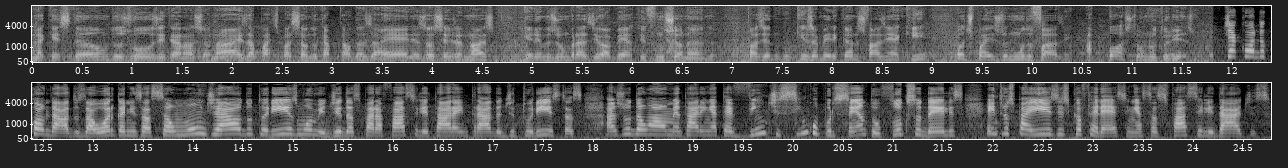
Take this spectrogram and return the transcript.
na questão dos voos internacionais, a participação do capital das aéreas, ou seja, nós queremos um Brasil aberto e funcionando, fazendo com que os americanos fazem aqui, outros países do mundo fazem, apostam no turismo. De acordo com dados da Organização Mundial do Turismo, medidas para facilitar a entrada de turistas ajudam a aumentar em até 25% o fluxo deles entre os países que oferecem essas facilidades.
